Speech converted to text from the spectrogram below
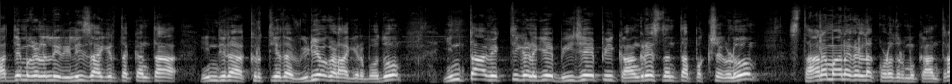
ಮಾಧ್ಯಮಗಳಲ್ಲಿ ರಿಲೀಸ್ ಆಗಿರ್ತಕ್ಕಂಥ ಇಂದಿನ ಕೃತ್ಯದ ವಿಡಿಯೋಗಳಾಗಿರ್ಬೋದು ಇಂಥ ವ್ಯಕ್ತಿಗಳಿಗೆ ಬಿ ಜೆ ಪಿ ಕಾಂಗ್ರೆಸ್ನಂಥ ಪಕ್ಷಗಳು ಸ್ಥಾನಮಾನಗಳನ್ನ ಕೊಡೋದ್ರ ಮುಖಾಂತರ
